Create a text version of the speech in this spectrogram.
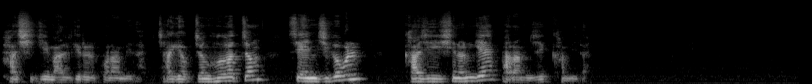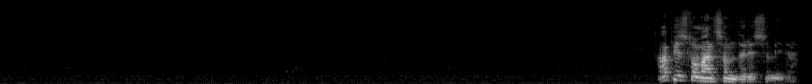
하시지 말기를 권합니다. 자격증, 허가증, 센 직업을 가지시는 게 바람직합니다. 앞에서도 말씀드렸습니다.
